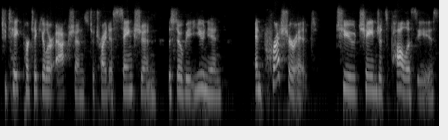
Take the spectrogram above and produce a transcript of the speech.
to take particular actions to try to sanction the Soviet Union and pressure it to change its policies.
